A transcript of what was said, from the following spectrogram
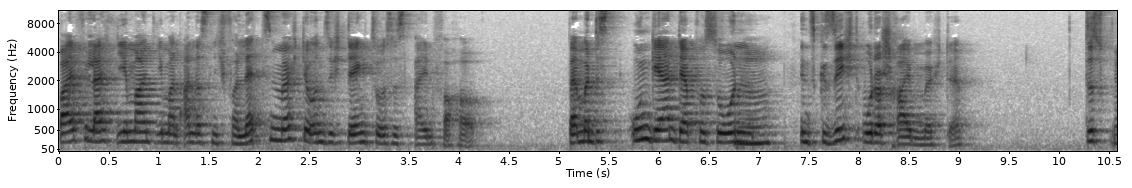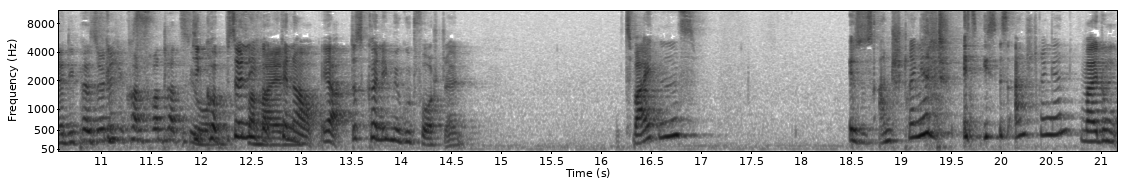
weil vielleicht jemand jemand anders nicht verletzen möchte und sich denkt, so ist es einfacher. Wenn man das ungern der Person ins Gesicht oder schreiben möchte. Das, Ja, die persönliche Konfrontation. die persönliche, vermeiden. genau, ja, das könnte ich mir gut vorstellen. Zweitens, ist es anstrengend? Ist, ist es anstrengend? Weil du,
